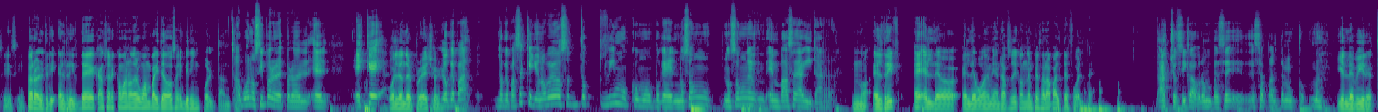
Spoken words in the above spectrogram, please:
Sí, sí. Pero el, el riff de canciones como Another One Bite the Dose es bien importante. Ah, bueno, sí, pero, pero el, el- es que O el de Under Pressure. lo que pasa. Lo que pasa es que yo no veo esos dos ritmos como. Porque no son, no son en, en base de guitarra. No, el riff es el de, el de Bohemian Rhapsody cuando empieza la parte fuerte. Hacho, sí, cabrón. ese- esa parte me. Y el de Beat It.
